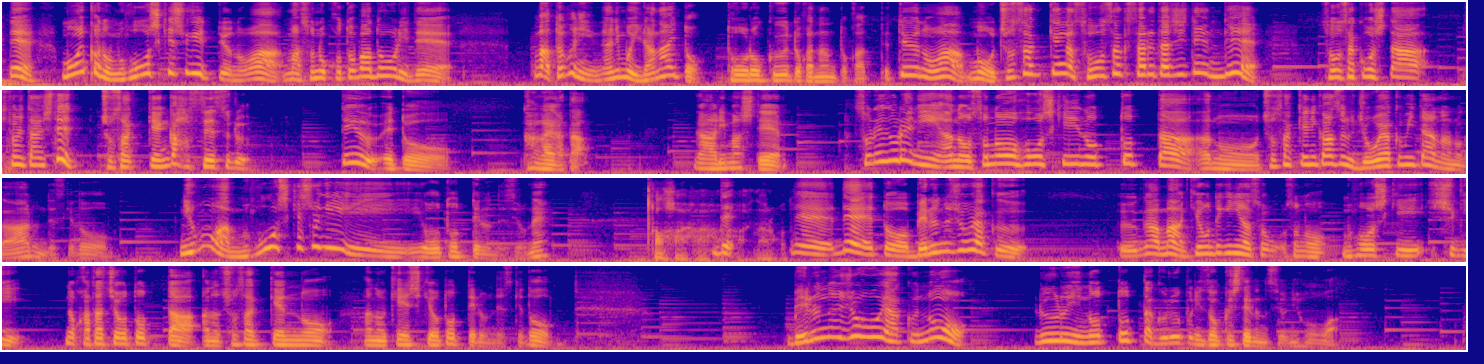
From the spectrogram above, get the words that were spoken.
で、もう一個の無方式主義っていうのは、まあ、その言葉通りで、まあ、特に何もいらないと。登録とかなんとかって。っていうのは、もう著作権が創作された時点で、創作をした人に対して著作権が発生するっていう、えっと、考え方がありまして、それぞれに、あの、その方式にのっとった、あの、著作権に関する条約みたいなのがあるんですけど、日本は無方式主義を取ってるんですよね。あはいはいはいでなるほど。で、で、えっと、ベルヌ条約が、まあ、基本的にはそその無方式主義の形を取った、あの、著作権の、あの、形式を取ってるんですけど、ベルヌ条約のルールにのっとったグループに属してるんですよ、日本は。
